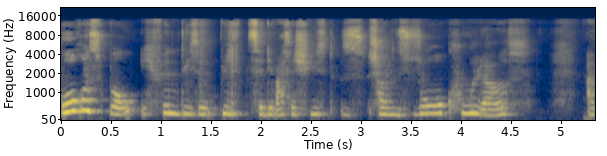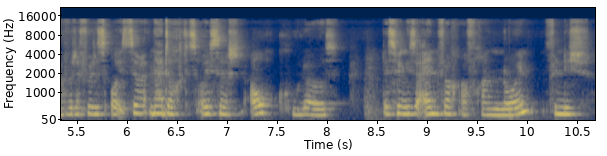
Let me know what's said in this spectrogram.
Horus Bow. Ich finde diese Blitze, die Wasser schießt, schauen so cool aus. Aber dafür das Äußere, na doch, das Äußere sieht auch cool aus. Deswegen ist er einfach auf Rang 9. Finde ich,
